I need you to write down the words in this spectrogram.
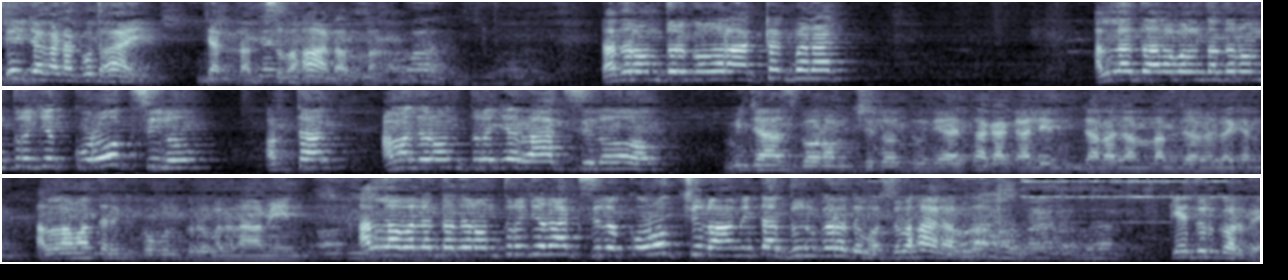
সেই জায়গাটা কোথায়? জান্নাত, সুবহানাল্লাহ। তাদের অন্তরে কোনো রাগ থাকবে না। আল্লাহ তাআলা বলেন, তাদের অন্তরে যে ক্রোধ ছিল, অর্থাৎ আমাদের অন্তরে যে রাগ ছিল, মিজাজ গরম ছিল, দুনিয়ায় থাকাকালীন যারা জান্নাত যাবে, দেখেন, আল্লাহ আমাদেরকে কবুল করে বলেন, আমিন। আল্লাহ বলেন, তাদের অন্তরে যে রাগ ছিল, ক্রোধ ছিল, আমি তা দূর করে দেবো, সুবহানাল্লাহ। কে দূর করবে?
